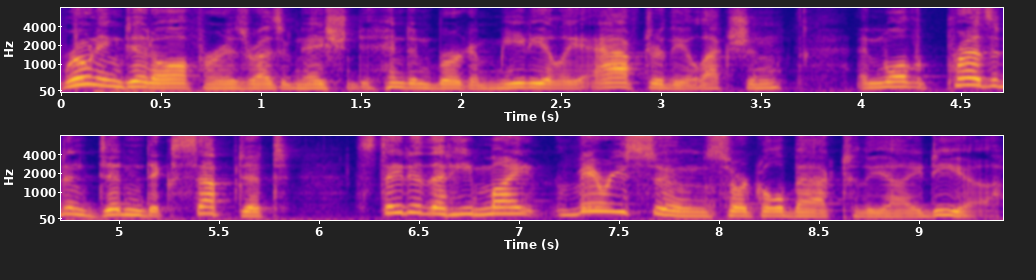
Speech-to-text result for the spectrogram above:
Brüning did offer his resignation to Hindenburg immediately after the election, and while the president didn't accept it, stated that he might very soon circle back to the idea.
